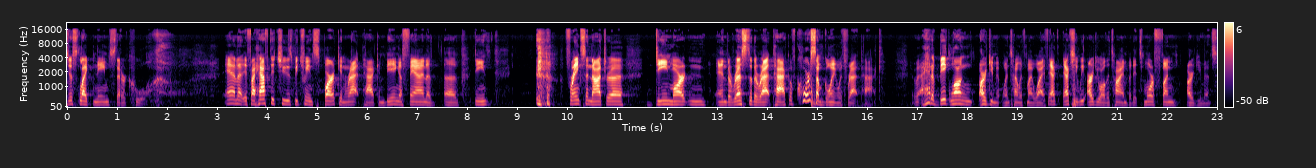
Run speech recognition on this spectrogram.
just like names that are cool. and if I have to choose between Spark and Ratpack and being a fan of, of Dean, Frank Sinatra, Dean Martin, and the rest of the Rat Pack, of course I'm going with Ratpack. I had a big, long argument one time with my wife. Actually, we argue all the time, but it's more fun arguments.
